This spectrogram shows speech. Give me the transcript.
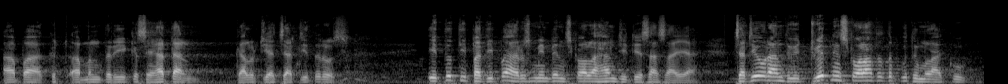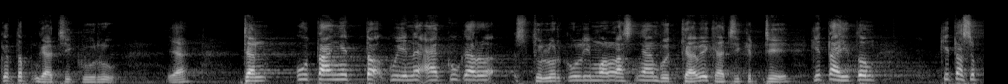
apa eh, menteri kesehatan kalau dia jadi terus. Itu tiba-tiba harus mimpin sekolahan di desa saya. Jadi orang duit duit nih sekolah tetap kudu melaku, tetap gaji guru, ya. Dan utangnya tok kuine aku karo sedulurku limolas nyambut gawe gaji gede. Kita hitung kita 10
